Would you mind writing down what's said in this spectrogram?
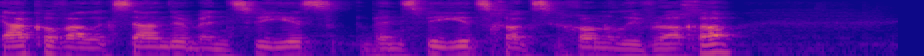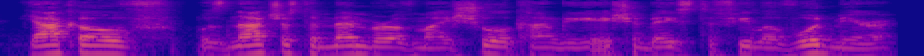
Yaakov Alexander ben Tzvi, Yitz, ben Tzvi Yitzchak Zichron Livracha. Yaakov was not just a member of my shul congregation Bais Tefilah of Woodmere,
